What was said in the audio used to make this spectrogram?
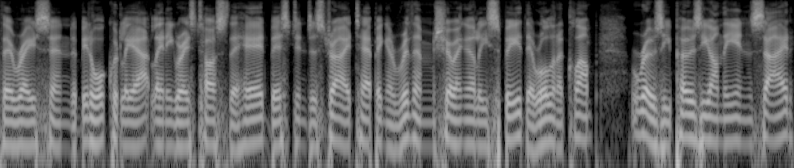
their race and a bit awkwardly out. Laney Grace tossed the head, best into stride, tapping a rhythm, showing early speed. They're all in a clump. Rosieposie on the inside.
